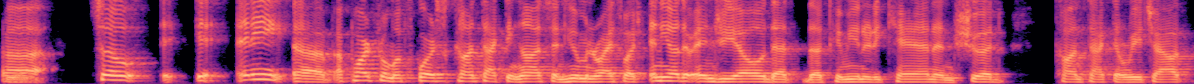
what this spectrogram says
Uh, so, any uh, apart from, of course, contacting us and Human Rights Watch, any other NGO that the community can and should contact and reach out.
